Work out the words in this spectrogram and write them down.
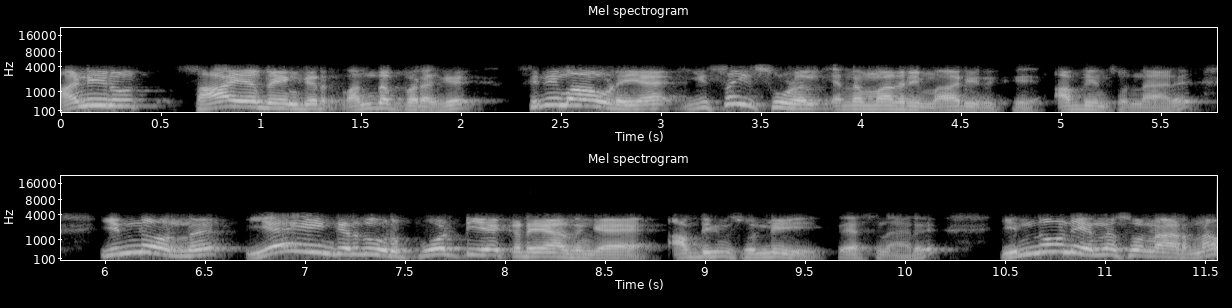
அனிருத் சாயபேங்கர் வந்த பிறகு சினிமாவுடைய இசை சூழல் என்ன மாதிரி மாறி இருக்கு அப்படின்னு சொன்னாரு. இன்னொன்னு ஏஐங்கிறது ஒரு போட்டியே கிடையாதுங்க அப்படின்னு சொல்லி பேசினாரு. இன்னொன்னு என்ன சொன்னாருன்னா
